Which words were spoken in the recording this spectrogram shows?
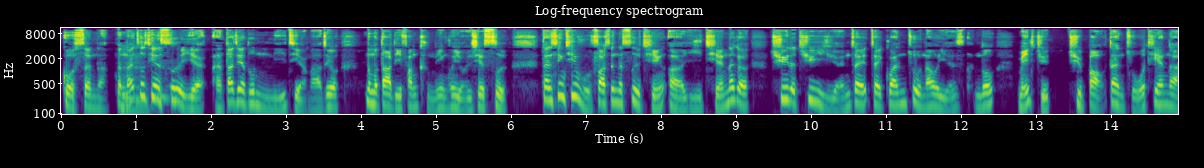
过生了。本来这件事也呃大家都理解嘛，就那么大地方肯定会有一些事，但星期五发生的事情，呃，以前那个区的区议员在在关注，然后也很多媒体。去报，但昨天呢，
